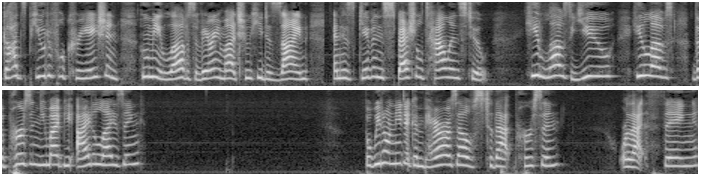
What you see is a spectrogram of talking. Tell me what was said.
God's beautiful creation, whom He loves very much, who He designed and has given special talents to. He loves you. He loves the person you might be idolizing. But we don't need to compare ourselves to that person or that thing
